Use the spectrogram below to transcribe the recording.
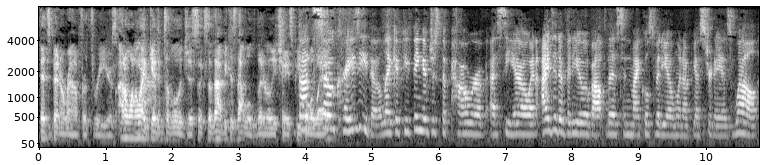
that's been around for three years. I don't want to like get into the logistics of that because that will literally chase people That's away. That's so crazy though. Like if you think of just the power of SEO, and I did a video about this, and Michael's video went up yesterday as well.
